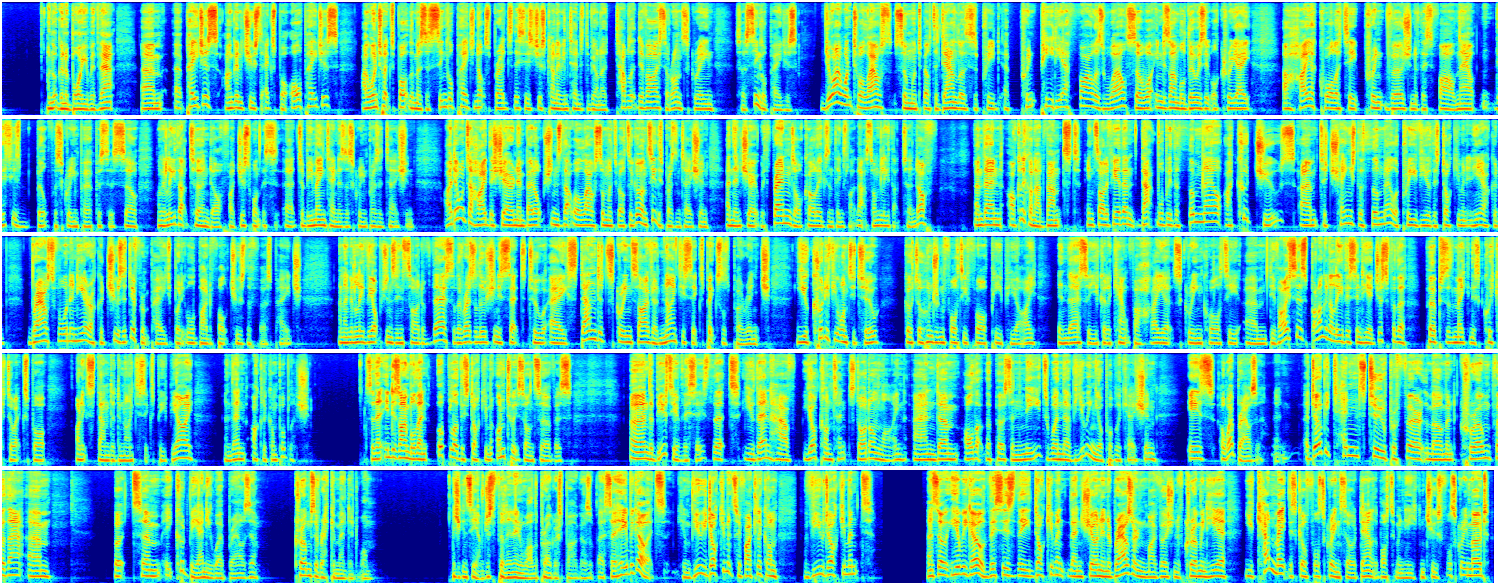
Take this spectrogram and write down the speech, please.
I'm not going to bore you with that. Um, uh, pages, I'm going to choose to export all pages. I want to export them as a single page, not spreads. This is just kind of intended to be on a tablet device or on screen, so single pages. Do I want to allow someone to be able to download this as a, pre, a print PDF file as well? So what InDesign will do is it will create a higher quality print version of this file. Now, this is built for screen purposes, so I'm going to leave that turned off. I just want this uh, to be maintained as a screen presentation. I don't want to hide the share and embed options that will allow someone to be able to go and see this presentation and then share it with friends or colleagues and things like that. So I'm going to leave that turned off. And then I'll click on advanced inside of here. Then that will be the thumbnail. I could choose um, to change the thumbnail, a preview of this document in here. I could browse forward in here. I could choose a different page, but it will by default choose the first page. And I'm going to leave the options inside of there. So the resolution is set to a standard screen size of 96 pixels per inch. You could, if you wanted to, go to 144 ppi in there so you could account for higher screen quality um, devices. But I'm going to leave this in here just for the purpose of making this quicker to export on its standard of 96 ppi. And then I'll click on publish. So then InDesign will then upload this document onto its own servers. And the beauty of this is that you then have your content stored online, and um, all that the person needs when they're viewing your publication is a web browser. Adobe tends to prefer at the moment Chrome for that, um, but um, it could be any web browser. Chrome's a recommended one. As you can see, I'm just filling in while the progress bar goes up there. So here we go. It's you can view your document. So if I click on View Document, and so here we go. This is the document then shown in a browser in my version of Chrome in here. You can make this go full screen. So down at the bottom in here, you can choose full screen mode,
